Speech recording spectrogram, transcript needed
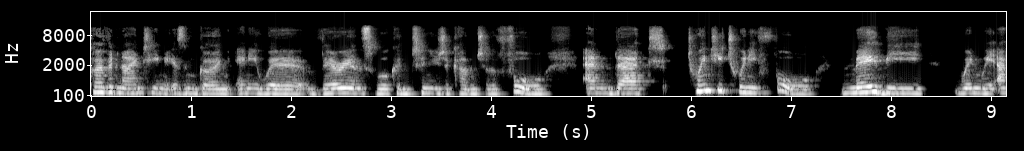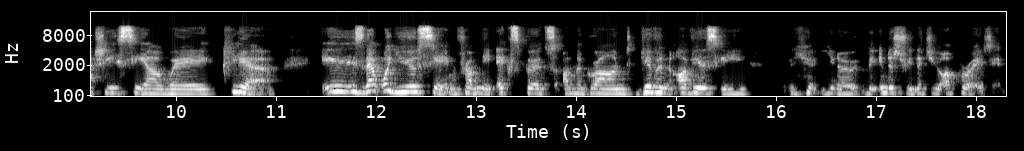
COVID 19 isn't going anywhere. Variants will continue to come to the fore, and that 2024 may be when we actually see our way clear. Is that what you're seeing from the experts on the ground, given obviously, you know, the industry that you operate in?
